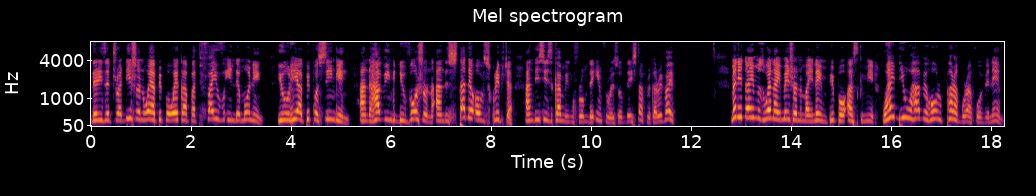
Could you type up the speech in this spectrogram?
there is a tradition where people wake up at five in the morning. You will hear people singing and having devotion and study of scripture. And this is coming from the influence of the East Africa revival. Many times when I mention my name, people ask me, why do you have a whole paragraph of a name?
